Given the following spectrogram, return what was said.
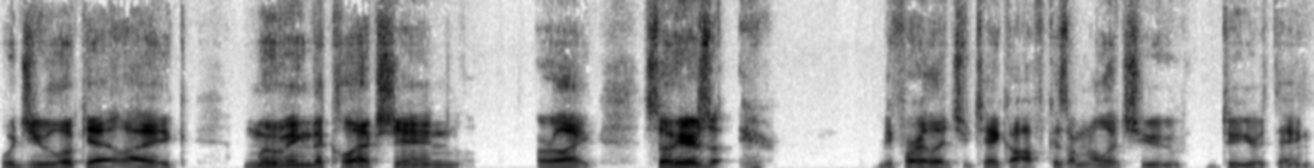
Would you look at like moving the collection or like so here's here, before I let you take off cuz I'm going to let you do your thing.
